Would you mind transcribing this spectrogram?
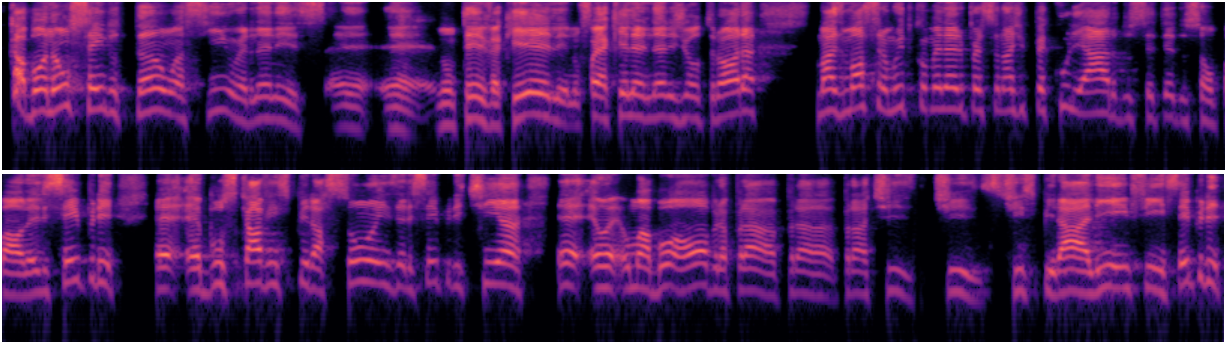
Acabou não sendo tão assim, o Hernanes é, é, não teve aquele, não foi aquele Hernanes de outrora, mas mostra muito como ele era um personagem peculiar do CT do São Paulo. Ele sempre é, é, buscava inspirações, ele sempre tinha uma boa obra para te, te, te inspirar ali, enfim, sempre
